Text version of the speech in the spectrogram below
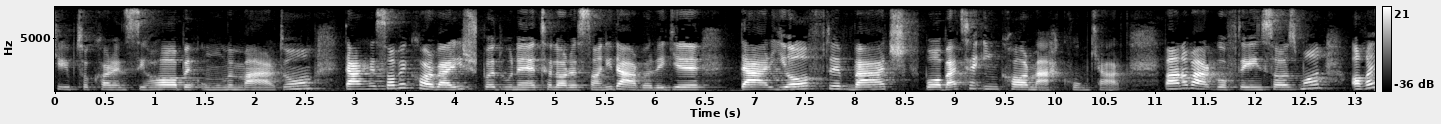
کریپتوکارنسی ها به عموم مردم در حساب کاربریش بدون اطلاع رسانی درباره دریافت وجه بابت این کار محکوم کرد. بنابر گفته این سازمان آقای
